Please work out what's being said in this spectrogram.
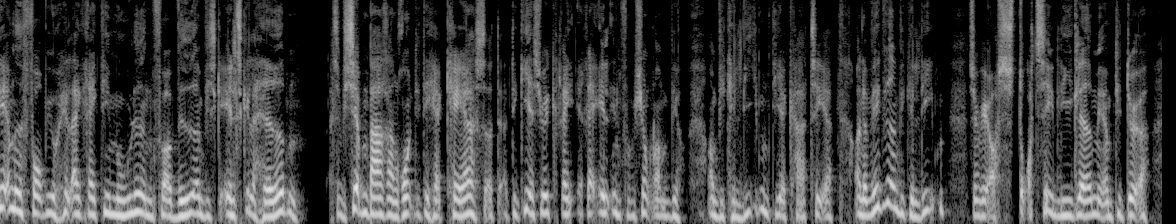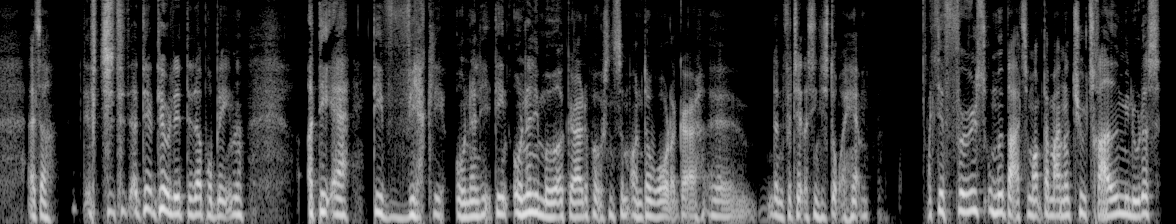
dermed får vi jo heller ikke rigtig muligheden for at vide, om vi skal elske eller hade dem. Altså, vi ser dem bare rende rundt i det her kaos, og det giver os jo ikke re- reel information om, vi, om vi kan lide dem, de her karakterer. Og når vi ikke ved, om vi kan lide dem, så er vi også stort set ligeglade med, om de dør. Altså, det, det, det er jo lidt det, der er problemet. Og det er, det er virkelig underligt. Det er en underlig måde at gøre det på, sådan som Underwater gør, øh, når den fortæller sin historie her. Det føles umiddelbart som om, der mangler 20-30 minutters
